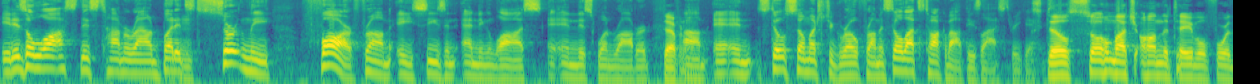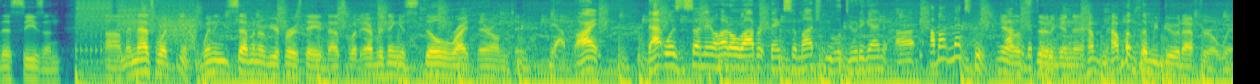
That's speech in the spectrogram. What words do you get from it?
It is a loss this time around, but it's mm-hmm. certainly far from a season-ending loss in this one, Robert. Definitely. Um, and, and, still so much to grow from, and still a lot to talk about these last three games. Still so much on the table for this season, um, and that's what you know. Winning seven of your first eight, that's what everything is still right there on the table. Yeah. All right. That was the Sunday No Huddle, Robert. Thanks so much. We will do it again. Uh, how about next week? Yeah, let's do it again. How, how about let me do it after a win?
